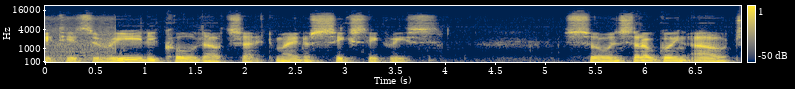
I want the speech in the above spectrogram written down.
It is really cold outside, minus 6 degrees. So instead of going out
